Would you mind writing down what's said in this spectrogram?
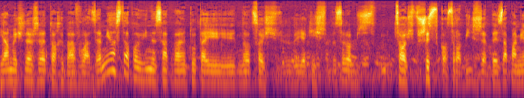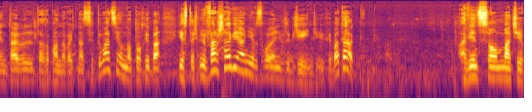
Ja myślę, że to chyba władze miasta powinny tutaj no coś, jakiś zrobić, coś, wszystko zrobić, żeby zapamiętać, zapanować nad sytuacją. No to chyba jesteśmy w Warszawie, a nie w Zwoleniu, czy gdzie indziej. Chyba tak. A więc są, macie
